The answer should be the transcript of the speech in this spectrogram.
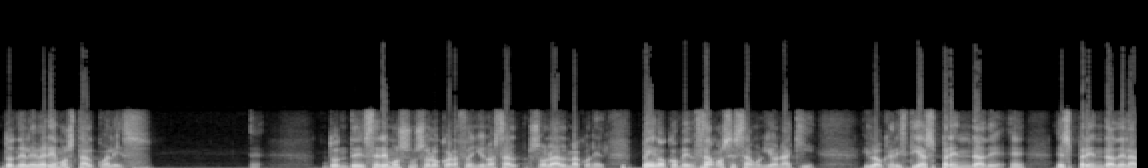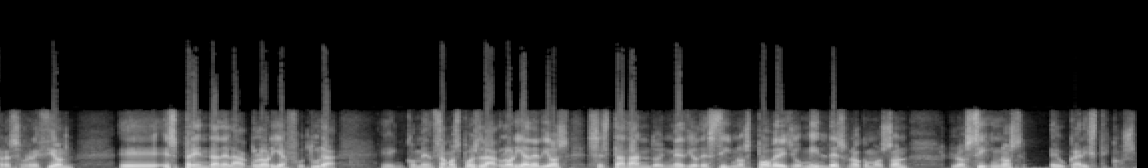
donde le veremos tal cual es donde seremos un solo corazón y una sola alma con Él. Pero comenzamos esa unión aquí. Y la Eucaristía es prenda de, ¿eh? es prenda de la resurrección, eh, es prenda de la gloria futura. Eh, comenzamos pues la gloria de Dios se está dando en medio de signos pobres y humildes, no como son los signos eucarísticos.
